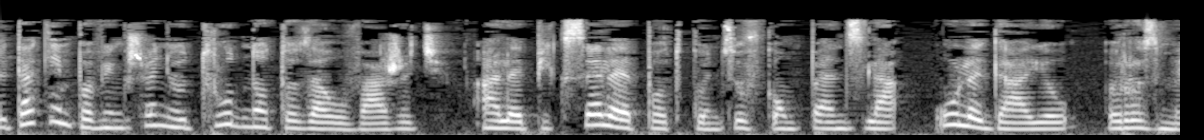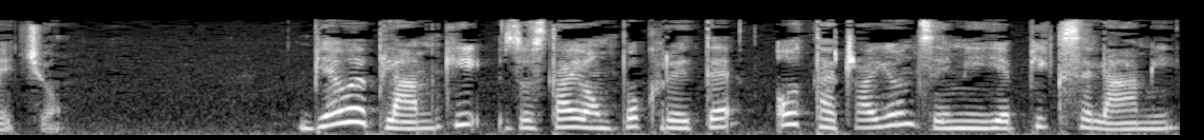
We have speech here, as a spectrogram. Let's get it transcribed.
Przy takim powiększeniu trudno to zauważyć, ale piksele pod końcówką pędzla ulegają rozmyciu. Białe plamki zostają pokryte otaczającymi je pikselami,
